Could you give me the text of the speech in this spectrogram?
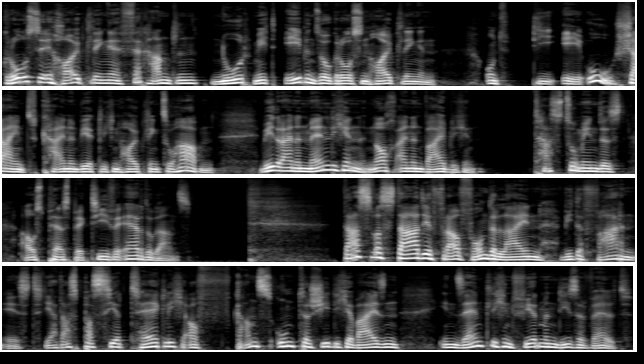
große Häuptlinge verhandeln nur mit ebenso großen Häuptlingen. Und die EU scheint keinen wirklichen Häuptling zu haben, weder einen männlichen noch einen weiblichen. Das zumindest aus Perspektive Erdogans. Das, was da der Frau von der Leyen widerfahren ist, ja, das passiert täglich auf ganz unterschiedliche Weisen in sämtlichen Firmen dieser Welt.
